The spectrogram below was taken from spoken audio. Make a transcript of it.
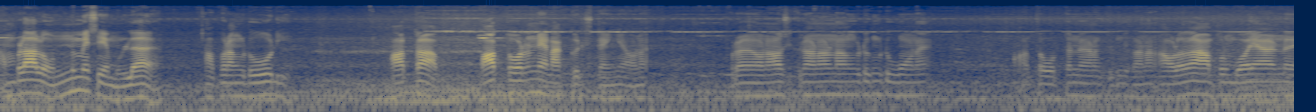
நம்மளால் ஒன்றுமே செய்ய முடியல. அப்புறம் அங்கிட்டு ஓடி பார்த்தா பார்த்த உடனே நாக்கு அடிச்சிட்டாங்க அவனை. அப்புறம் அவனை ஆசிக்கிறானா நான் அங்கிட்டு இங்கிட்டு போனேன். பார்த்த ஒருத்தனை எனக்கு தெரிஞ்சுக்கானா. அவ்வளோதான் அப்புறம் போயான்னு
